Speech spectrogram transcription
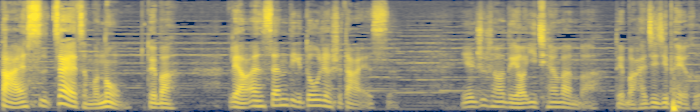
大 S 再怎么弄，对吧？两岸三地都认识大 S，也至少得要一千万吧，对吧？还积极配合。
